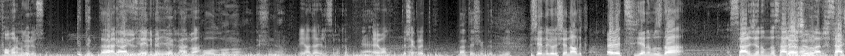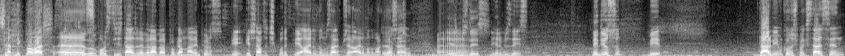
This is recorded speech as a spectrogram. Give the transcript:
Favori mi görüyorsun? Bir tık daha Ergin galibiyete %51 diyordu yakın galiba. olduğunu düşünüyorum. İyi hadi hayırlısı bakalım. Yani. Eyvallah. Teşekkür Evet. ettim. Ben teşekkür ederim. İyi. Hüseyin'in de görüşlerini aldık. Evet yanımızda Sercan'ım da Sercan'ım Sercan'ım. var. Sercan Dikme var. Ee, Sercan'ım. Sports Dijital'de de beraber programlar yapıyoruz. Bir geçen hafta çıkmadık diye ayrıldığımızı zannetmişler. Ayrılmadım arkadaşlar. abi. Ee, Yerimizdeyiz. Yerimizdeyiz. Ne diyorsun? Bir derbi mi konuşmak istersin?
